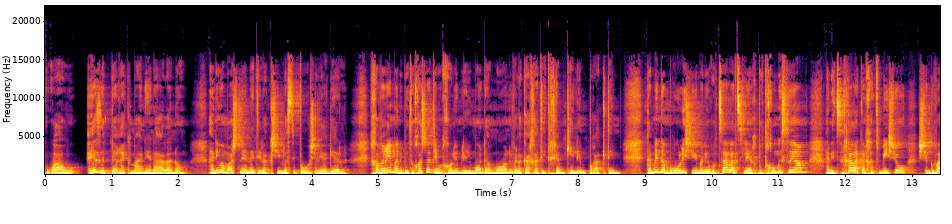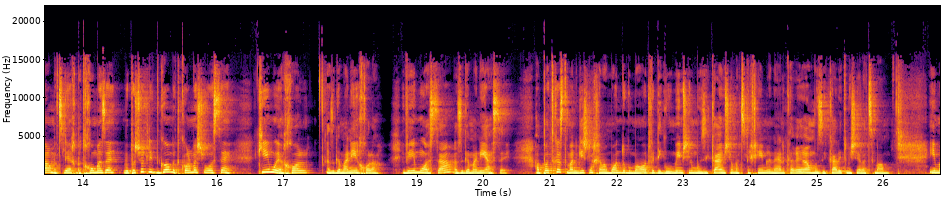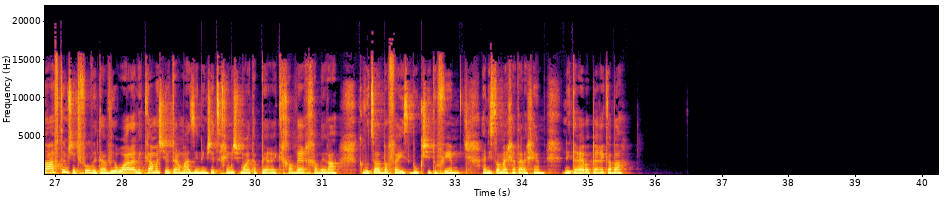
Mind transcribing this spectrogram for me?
וואו, איזה פרק מעניין היה לנו. אני ממש נהניתי להקשיב לסיפור של יגל. חברים, אני בטוחה שאתם יכולים ללמוד המון ולקחת איתכם כלים פרקטיים. תמיד אמרו לי שאם אני רוצה להצליח בתחום מסוים, אני צריכה לקחת מישהו שכבר מצליח בתחום הזה, ופשוט לדגום את כל מה שהוא עושה. כי אם הוא יכול, אז גם אני יכולה. ואם הוא עשה, אז גם אני אעשה. הפודקאסט מנגיש לכם המון דוגמאות ודיגומים של מוזיקאים שמצליחים לנהל קריירה מוזיקלית משל עצמם. אם אהבתם, שתפו ותעבירו הלאה לכמה שיותר מאזינים שצריכים לשמוע את הפרק, חבר, חברה, קבוצות בפייסבוק, שיתופים. אני סומכת עליכם. נתראה בפרק הבא.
